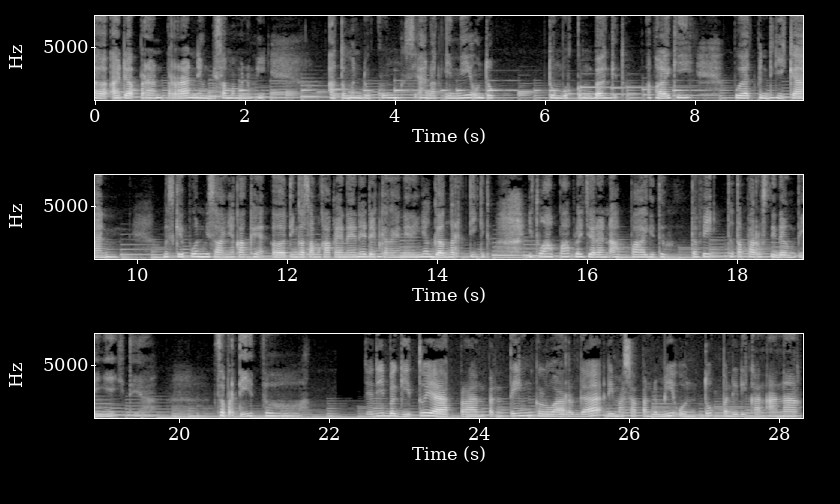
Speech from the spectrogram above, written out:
uh, ada peran-peran yang bisa memenuhi atau mendukung si anak ini untuk tumbuh kembang gitu. Apalagi buat pendidikan. Meskipun misalnya kakek uh, tinggal sama kakek nenek dan kakek neneknya gak ngerti gitu itu apa? Pelajaran apa? gitu. Tapi tetap harus didampingi gitu ya. Seperti itu. Jadi begitu ya peran penting keluarga di masa pandemi untuk pendidikan anak,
